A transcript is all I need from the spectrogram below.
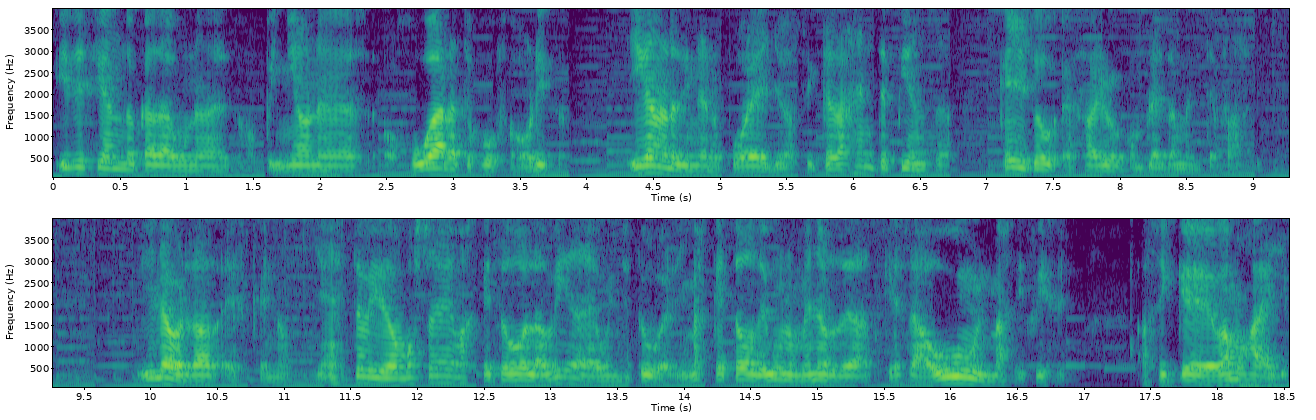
y diciendo cada una de tus opiniones o jugar a tu juego favorito y ganar dinero por ello, así que la gente piensa que YouTube es algo completamente fácil. Y la verdad es que no. Y en este video mostraré más que todo la vida de un youtuber y más que todo de uno menor de edad, que es aún más difícil. Así que vamos a ello.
